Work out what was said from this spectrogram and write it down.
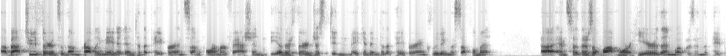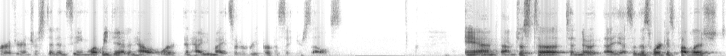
About two thirds of them probably made it into the paper in some form or fashion. The other third just didn't make it into the paper, including the supplement. Uh, and so there's a lot more here than what was in the paper if you're interested in seeing what we did and how it worked and how you might sort of repurpose it yourselves. And um, just to, to note, uh, yeah, so this work is published.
